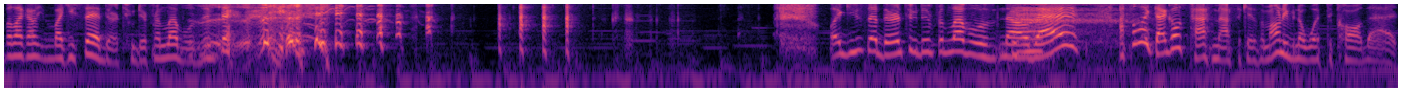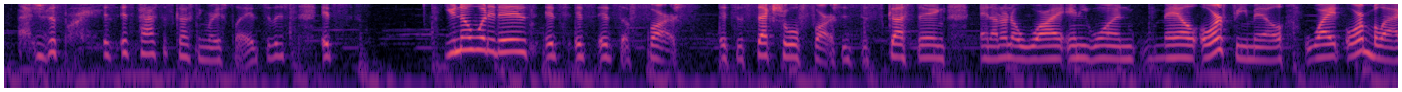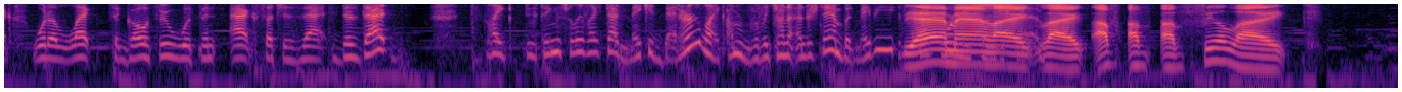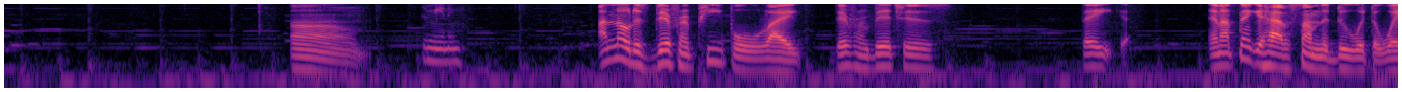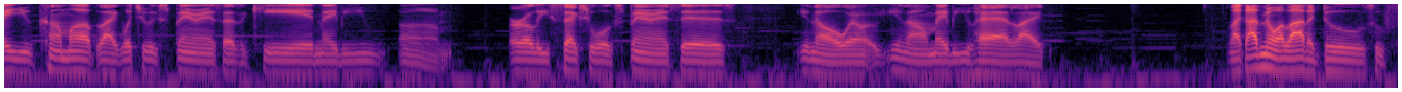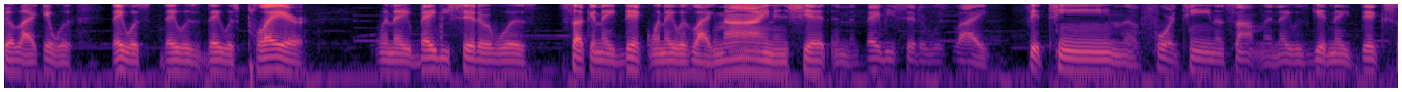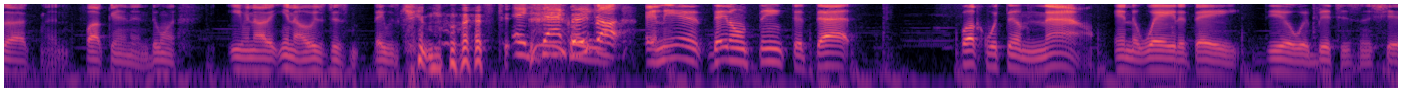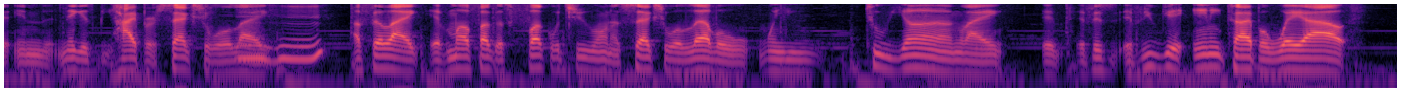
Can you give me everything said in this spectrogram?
But like I, like you said, there are two different levels. Like you said, there are two different levels. Now that I feel like that goes past masochism. I don't even know what to call that. This it's, it's past disgusting race play. It's just it's you know what it is. It's it's it's a farce. It's a sexual farce. It's disgusting, and I don't know why anyone, male or female, white or black, would elect to go through with an act such as that. Does that, like, do things really like that make it better? Like, I'm really trying to understand, but maybe it's Yeah, man. Like, like I, I, I feel like, um, it's demeaning. I know there's different people, like different bitches. They, and I think it has something to do with the way you come up, like what you experience as a kid, maybe you, um, early sexual experiences, you know, where you know maybe you had like like I know a lot of dudes who feel like it was they was they was they was player when they babysitter was sucking their dick when they was like nine and shit, and the babysitter was like fifteen or fourteen or something, and they was getting their dick sucked and fucking and doing. even though they, you know it was just they was getting molested. Exactly. They thought, and then they don't think that that fuck with them now in the way that they deal with bitches and shit. And the niggas be hypersexual. Like Mm-hmm. I feel like if motherfuckers fuck with you on a sexual level when you too young, like if if it's if you get any type of way out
